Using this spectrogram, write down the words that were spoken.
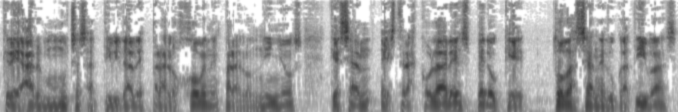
crear muchas actividades para los jóvenes, para los niños, que sean extraescolares, pero que todas sean educativas.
